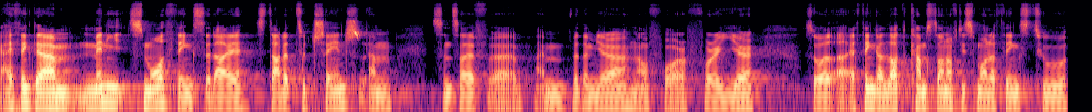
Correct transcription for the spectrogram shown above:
I think there are many small things that I started to change um, since I've uh, I'm with Armira now for for a year. So uh, I think a lot comes down of these smaller things to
